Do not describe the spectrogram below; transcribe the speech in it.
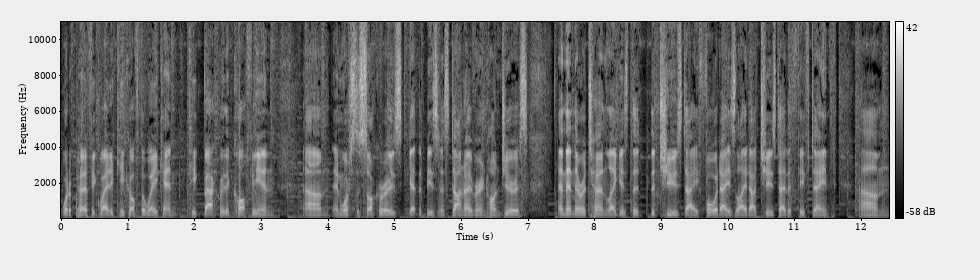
what a perfect way to kick off the weekend. Kick back with a coffee and um, and watch the Socceroos get the business done over in Honduras. And then the return leg is the, the Tuesday, four days later, Tuesday the 15th. Um,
